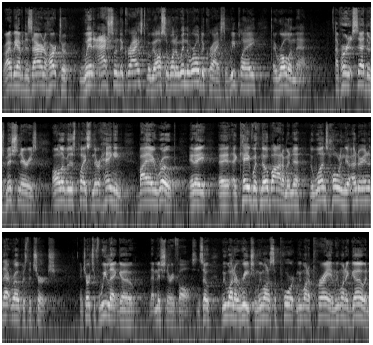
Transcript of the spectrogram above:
Right? We have a desire in our heart to win Ashland to Christ, but we also want to win the world to Christ, and we play a role in that. I've heard it said there's missionaries all over this place, and they're hanging by a rope in a, a, a cave with no bottom, and the, the ones holding the under end of that rope is the church. And, church, if we let go, that missionary falls. And so we want to reach and we want to support and we want to pray and we want to go and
